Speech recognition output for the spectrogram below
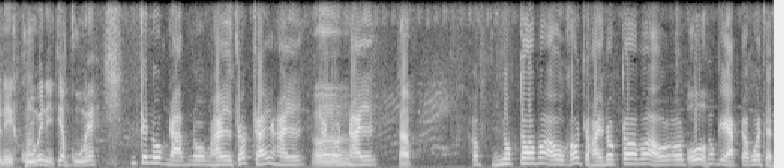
ตัวนี้ครูไหมนี่เทียบครูไหมมันก็นกดาบนกให้ชดใช้ให้เออ กระโดนให้ครับเอานกตอบ่เอาเขาจะให้นกตอบ่เอาเอาโอ้ นกแอบดอกว่าท่าน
